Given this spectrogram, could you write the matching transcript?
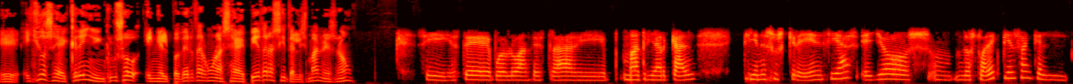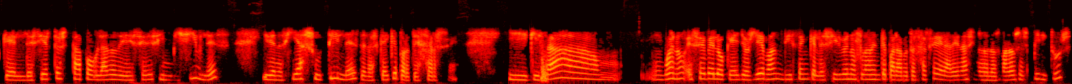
Eh, ellos eh, creen incluso en el poder de algunas eh, piedras y talismanes, ¿no? Sí, este pueblo ancestral y matriarcal tiene sus creencias. Ellos, mm, los Tuareg, piensan que el, que el desierto está poblado de seres invisibles y de energías sutiles de las que hay que protegerse. Y quizá mm, bueno, ese velo que ellos llevan dicen que les sirve no solamente para protegerse de la arena, sino de los malos espíritus.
